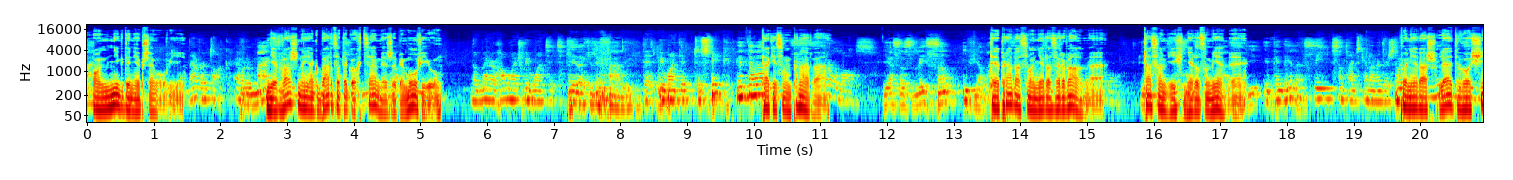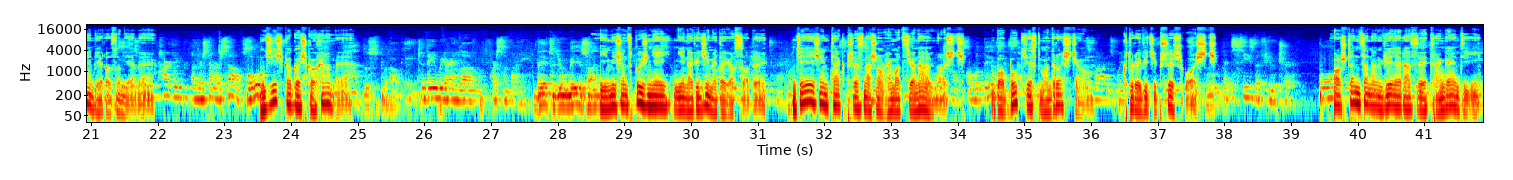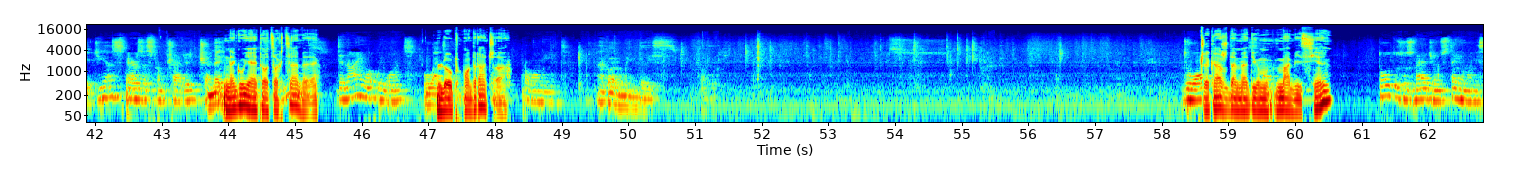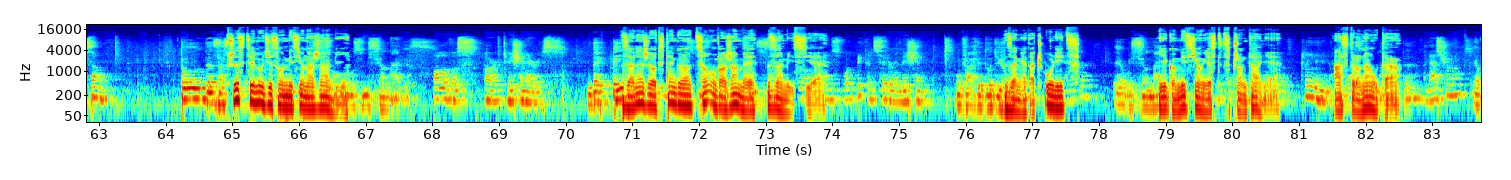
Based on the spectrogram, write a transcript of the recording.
On nigdy nie przemówi. Nieważne, jak bardzo tego chcemy, żeby mówił, No takie są prawa. Te prawa są nierozerwalne. Czasem ich nie rozumiemy, ponieważ ledwo siebie rozumiemy. Dziś kogoś kochamy i miesiąc później nienawidzimy tej osoby. Dzieje się tak przez naszą emocjonalność, bo Bóg jest mądrością, który widzi przyszłość. Oszczędza nam wiele razy tragedii, neguje to, co chcemy, Lub odracza. Czy każde medium ma misję? Wszyscy ludzie są misjonarzami. Zależy od tego, co uważamy za misję. Zamiatacz ulic, jego misją jest sprzątanie. Astronauta,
